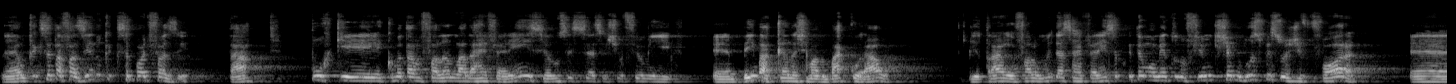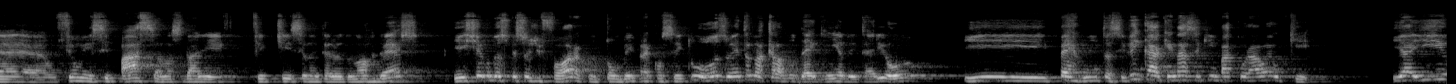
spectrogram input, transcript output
Né? O que, que você está fazendo, o que, que você pode fazer, tá? Porque, como eu estava falando lá da referência, eu não sei se você assistiu um filme é, bem bacana chamado Bacurau. Eu, trago, eu falo muito dessa referência porque tem um momento no filme que chegam duas pessoas de fora. É, o filme se passa numa cidade fictícia no interior do Nordeste. E aí chegam duas pessoas de fora, com um tom bem preconceituoso, entram naquela bodeguinha do interior e pergunta assim: vem cá, quem nasce aqui em Bacurau é o quê? E aí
